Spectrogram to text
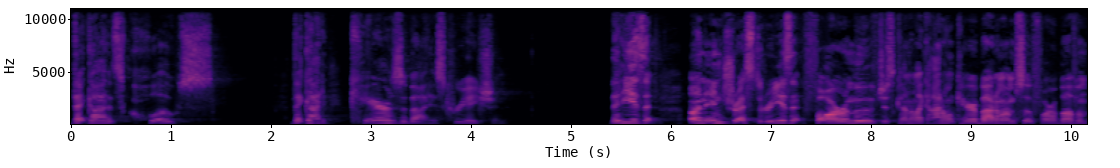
that God is close, that God cares about his creation, that he isn't uninterested or he isn't far removed, just kind of like, I don't care about him, I'm so far above him,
